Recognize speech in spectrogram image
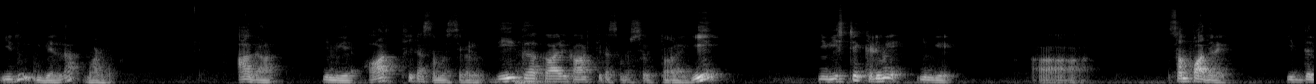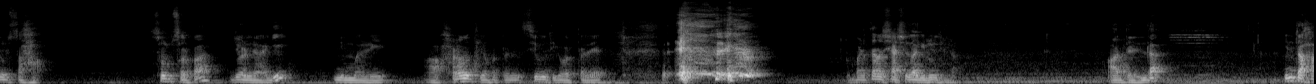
ಇದು ಇವೆಲ್ಲ ಮಾಡಬೇಕು. ಆಗ ನಿಮಗೆ ಆರ್ಥಿಕ ಸಮಸ್ಯೆಗಳು, ದೀರ್ಘಕಾಲಿಕ ಆರ್ಥಿಕ ಸಮಸ್ಯೆಗಳು ತೊಲಗಿ ನೀವು ಎಷ್ಟೇ ಕಡಿಮೆ ನಿಮಗೆ ಸಂಪಾದನೆ ಇದ್ದರೂ ಸಹ ಸ್ವಲ್ಪ ಸ್ವಲ್ಪ ಜೋಡಣೆ ಆಗಿ ನಿಮ್ಮಲ್ಲಿ, ಆ ಹಣವಂತಿಗೆ ಬರ್ತದೆ, ಸೀಮಿತಿಗೆ ಬರ್ತದೆ. ಬಡತನ ಶಾಶ್ವತವಾಗಿರುವುದಿಲ್ಲ. ಆದ್ದರಿಂದ ಇಂತಹ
